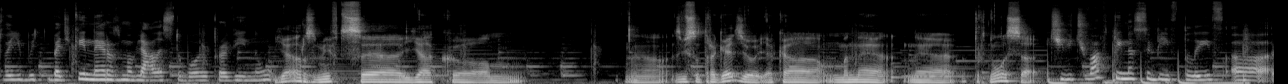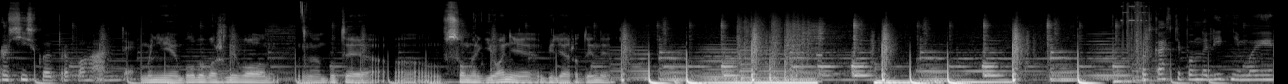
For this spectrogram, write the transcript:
Твої батьки не розмовляли з тобою про війну. Я розумів це як, ем, е, звісно, трагедію, яка мене не торкнулася. Чи відчував ти на собі вплив е, російської пропаганди? Мені було б важливо е, бути в своєму регіоні біля родини. Подкасті повнолітні ми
